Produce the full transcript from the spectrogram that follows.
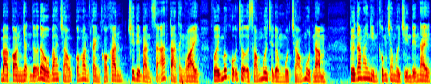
bà còn nhận đỡ đầu ba cháu có hoàn cảnh khó khăn trên địa bàn xã Tả Thanh Hoài với mức hỗ trợ 60 triệu đồng một cháu một năm. Từ năm 2019 đến nay,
